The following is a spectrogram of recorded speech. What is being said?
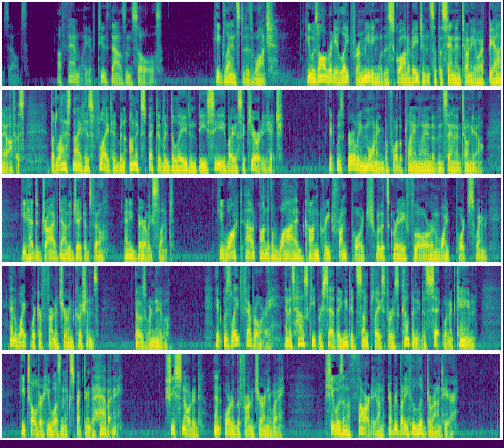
themselves, a family of 2,000 souls. He glanced at his watch. He was already late for a meeting with his squad of agents at the San Antonio FBI office, but last night his flight had been unexpectedly delayed in D.C. by a security hitch. It was early morning before the plane landed in San Antonio. He'd had to drive down to Jacobsville, and he'd barely slept. He walked out onto the wide concrete front porch with its gray floor and white porch swing and white wicker furniture and cushions. Those were new. It was late February, and his housekeeper said they needed some place for his company to sit when it came. He told her he wasn't expecting to have any. She snorted and ordered the furniture anyway. She was an authority on everybody who lived around here.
